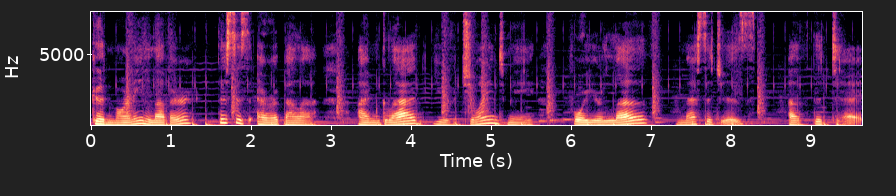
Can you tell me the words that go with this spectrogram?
Good morning, lover. This is Arabella. I'm glad you've joined me for your love messages of the day.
